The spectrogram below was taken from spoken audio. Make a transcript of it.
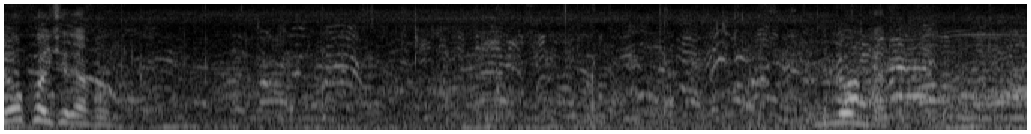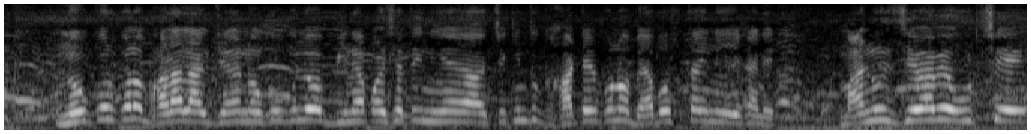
লোক হয়েছে, দেখো। লোক দেখো। নৌকোর কোনো ভাড়া লাগছে না, নৌকোগুলো বিনা পয়সাতেই নিয়ে যাওয়া হচ্ছে, কিন্তু ঘাটের কোনো ব্যবস্থাই নেই এখানে। মানুষ যেভাবে উঠছে,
